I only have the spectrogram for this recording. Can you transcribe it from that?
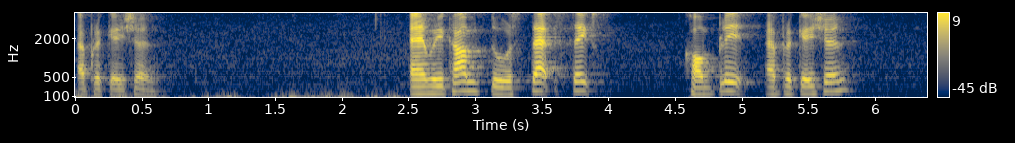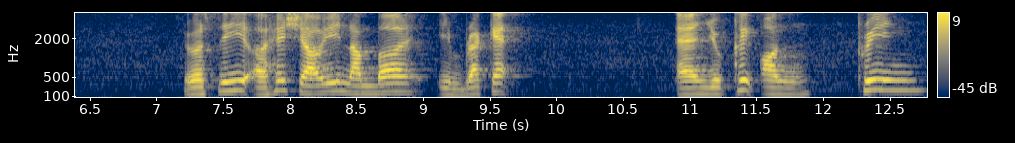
application. And we come to step 6, complete application. You will see a HLE number in bracket and you click on print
